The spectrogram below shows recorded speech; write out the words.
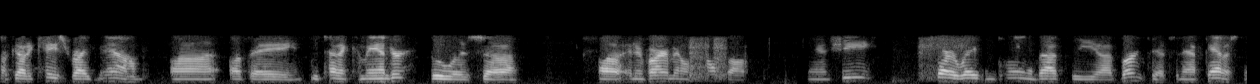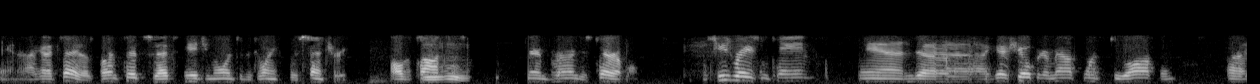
I've got a case right now uh, of a lieutenant commander who was uh, uh, an environmental health officer, and she started raising Cain about the uh, burn pits in Afghanistan. And I got to tell you, those burn pits, that's aging on to the 21st century. All the toxins Mhm. being burned is terrible. And she's raising Cain, and uh, I guess she opened her mouth once too often. Uh,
